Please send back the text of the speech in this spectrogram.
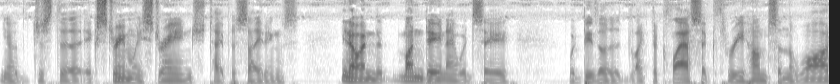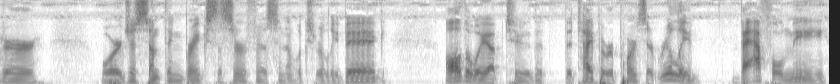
you know just the extremely strange type of sightings. You know, and mundane, I would say, would be the like the classic three humps in the water, or just something breaks the surface and it looks really big, all the way up to the the type of reports that really baffle me,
